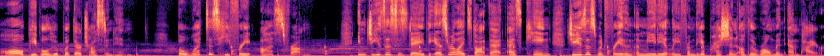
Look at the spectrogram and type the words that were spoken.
all people who put their trust in Him. But what does He free us from? In Jesus' day, the Israelites thought that, as king, Jesus would free them immediately from the oppression of the Roman Empire.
